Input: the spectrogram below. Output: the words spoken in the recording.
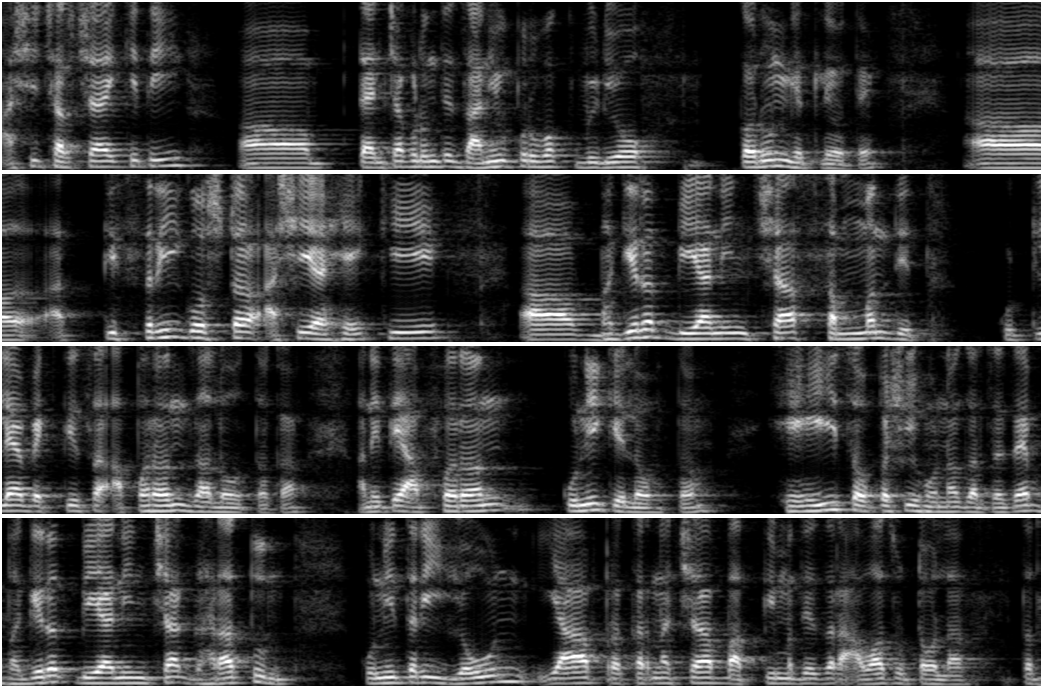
अशी चर्चा आहे की ती त्यांच्याकडून ते जाणीवपूर्वक व्हिडिओ करून घेतले होते. तिसरी गोष्ट अशी आहे की भगीरथ बियाणींच्या संबंधित कुठल्या व्यक्तीचं अपहरण झालं होतं का? आणि ते अपहरण कुणी केलं होतं? हेही चौकशी होणं गरजेचं आहे. भगीरथ बियाणींच्या घरातून कुणीतरी येऊन या प्रकरणाच्या बाबतीमध्ये जर आवाज उठवला तर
